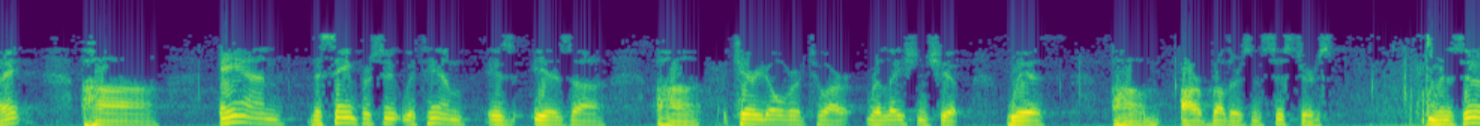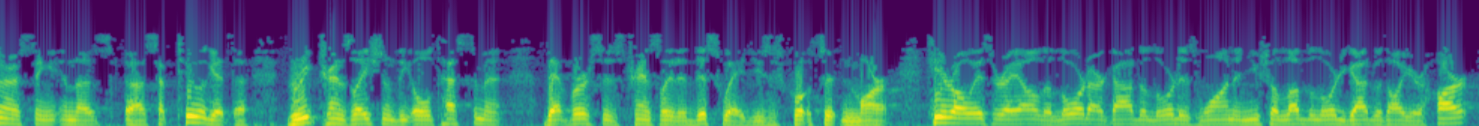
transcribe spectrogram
right? Uh, and the same pursuit with Him is, is uh, uh, carried over to our relationship with um, our brothers and sisters. And it's interesting in the uh, Septuagint, the Greek translation of the Old Testament, that verse is translated this way. Jesus quotes it in Mark Hear, O Israel, the Lord our God, the Lord is one, and you shall love the Lord your God with all your heart,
